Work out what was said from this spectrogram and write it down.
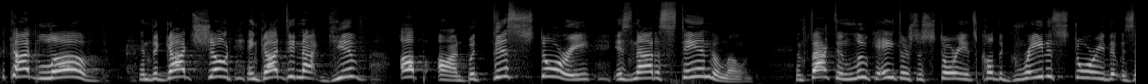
that God loved, and that God showed, and God did not give up on. But this story is not a standalone. In fact, in Luke 8, there's a story, it's called the greatest story that was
